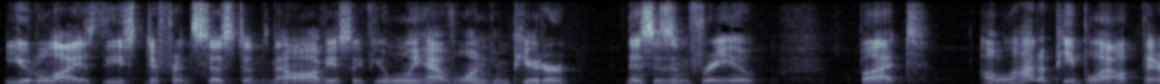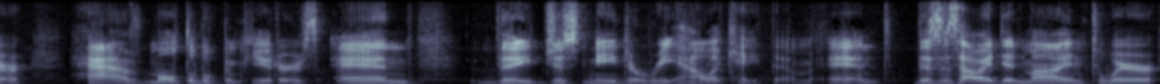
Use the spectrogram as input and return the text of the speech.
utilize these different systems. Now, obviously, if you only have one computer, this isn't for you. But a lot of people out there have multiple computers and they just need to reallocate them. And this is how I did mine to where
